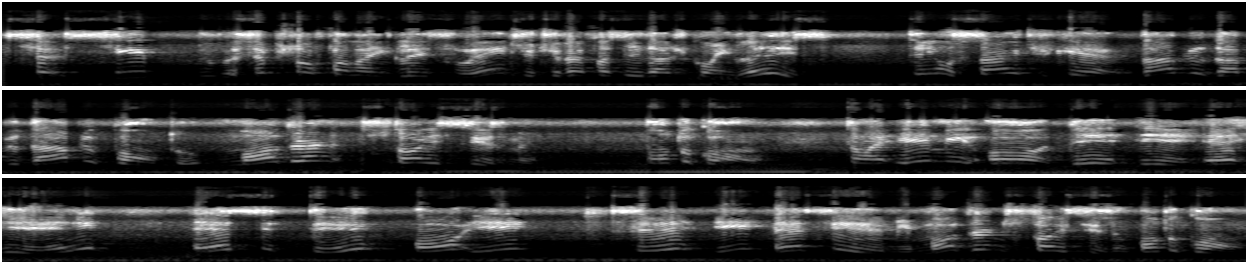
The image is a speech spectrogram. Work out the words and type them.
Se, se, se a pessoa falar inglês fluente, tiver facilidade com inglês, tem um site que é www.modernstoicism.com. Então é M-O-D-E-R-N S-T-O-I C-I-S-M, modernstoicism.com.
